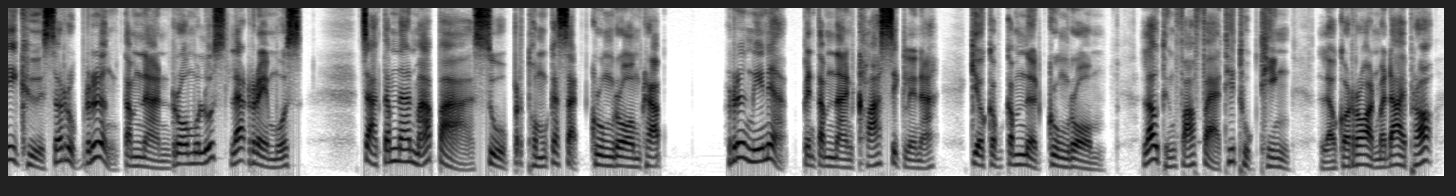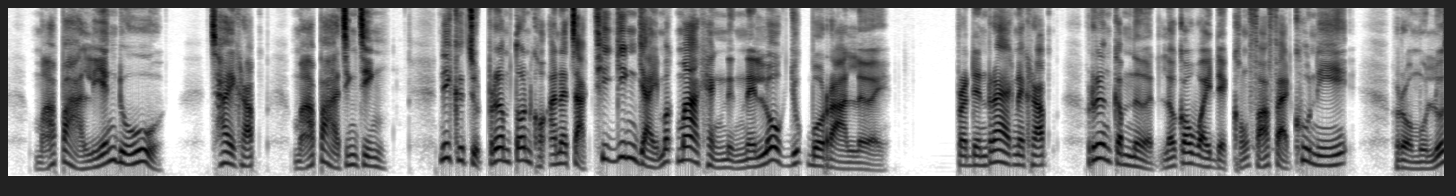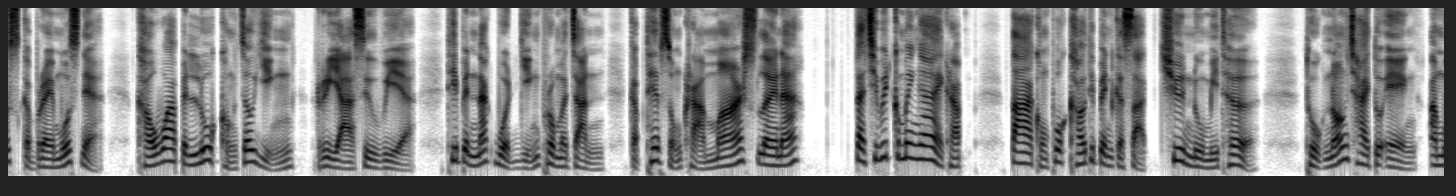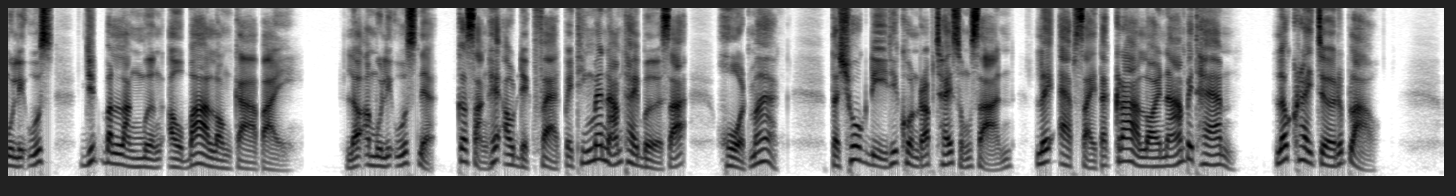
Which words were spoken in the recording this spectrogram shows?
นี่คือสรุปเรื่องตำนานโรมูลุสและเรมุส จากตำนานหมาป่าสู่ประถมกษัตริย์กรุงโรมครับ เรื่องนี้เนี่ยเป็นตำนานคลาสสิกเลยนะ เกี่ยวกับกำเนิดกรุงโรม เล่าถึงฟ้าแฝดที่ถูกทิ้ง แล้วก็รอดมาได้เพราะหมาป่าเลี้ยงดู ใช่ครับ หมาป่าจริง ๆ นี่คือจุดเริ่มต้นของอาณาจักรที่ยิ่งใหญ่มากๆ แห่งหนึ่งในโลกยุคโบราณเลย ประเด็นแรกนะครับ เรื่องกำเนิดแล้วก็วัยเด็กของฝาแฝดคู่นี้ โรมูลุสกับเรมุสเนี่ย เขาว่าเป็นลูกของเจ้าหญิงริยาซิลเวีย ที่เป็นนักบวชหญิงพรหมจรรย์กับเทพสงครามมาร์สเลยนะ แต่ชีวิตก็ไม่ง่ายครับ ตาของพวกเขาที่เป็นกษัตริย์ ชื่อนูมิเทอร์ ถูกน้องชายตัวเองอมูลิอุส ยึดบัลลังก์เมืองอัลบ้าลองกาไป แล้วอมูลิอุสเนี่ยก็สั่งให้เอาเด็กแฝดไปทิ้งแม่น้ำไทเบอร์ซะ โหดมาก แต่โชคดีที่คนรับใช้สงสาร เลยแอบใส่ตะกร้าลอยน้ำไปแทน แล้วใครเจอหรือเปล่า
